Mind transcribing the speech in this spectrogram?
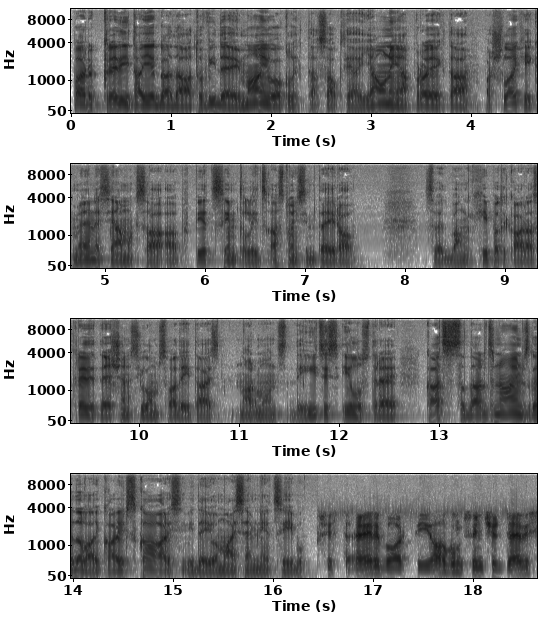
Par kredītā iegādātu vidēju mājokli, tā sauktajā jaunajā projektā, pašlaik ik mēnesī jāmaksā ap 500 līdz 800 eiro. Svetbanka hipotekārās kreditēšanas jomas vadītājs Normons Dīcis ilustrē, kāds sadardzinājums gada laikā ir skāris vidējo maisaimniecību. Šis Eiribor pieaugums ir devis,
